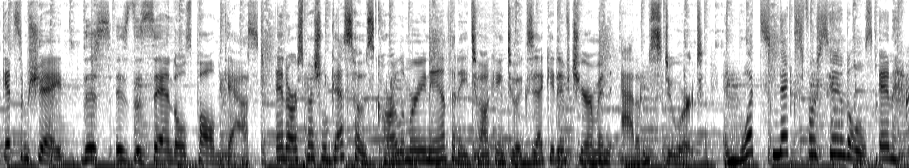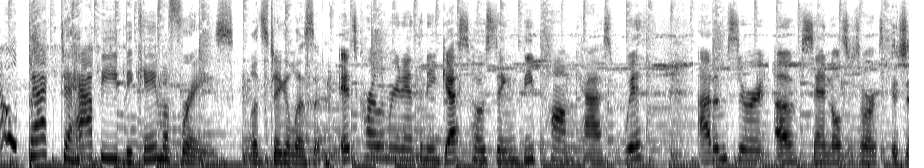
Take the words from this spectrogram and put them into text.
get some shade. This is the Sandals Palmcast, and our special guest host, Carla Marie Anthony, talking to Executive Chairman Adam Stewart. And what's next for Sandals and how back to happy became a phrase. Let's take a listen. It's Carla Marie Anthony guest hosting the Palmcast with Adam Stewart of Sandals Resorts. It's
